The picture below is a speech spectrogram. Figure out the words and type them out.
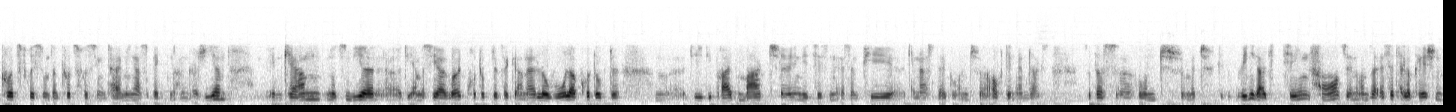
kurzfristig unter kurzfristigen Timing-Aspekten engagieren. Im Kern nutzen wir äh, die MSCI World Produkte sehr gerne, Low-Vola-Produkte, äh, die, die breiten Marktindizes, den S&P, den Nasdaq und auch den MDAX sodass rund mit weniger als zehn Fonds in unserer Asset Allocation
